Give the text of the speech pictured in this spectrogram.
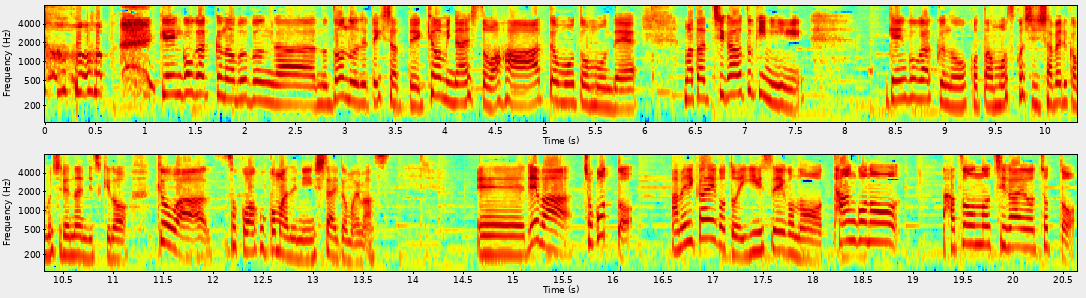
の 言語学の部分が、あの、どんどん出てきちゃって、興味ない人は、はーって思うと思うんで、また違う時に、言語学のことはもう少し喋るかもしれないんですけど、今日はそこはここまでにしたいと思います。えー、では、ちょこっと、アメリカ英語とイギリス英語の単語の発音の違いをちょっと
